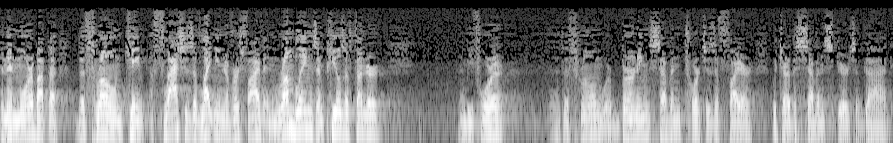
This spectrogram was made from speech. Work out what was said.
And then more about the, the throne came flashes of lightning in verse 5, and rumblings and peals of thunder. And before the throne were burning seven torches of fire, which are the seven spirits of God.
